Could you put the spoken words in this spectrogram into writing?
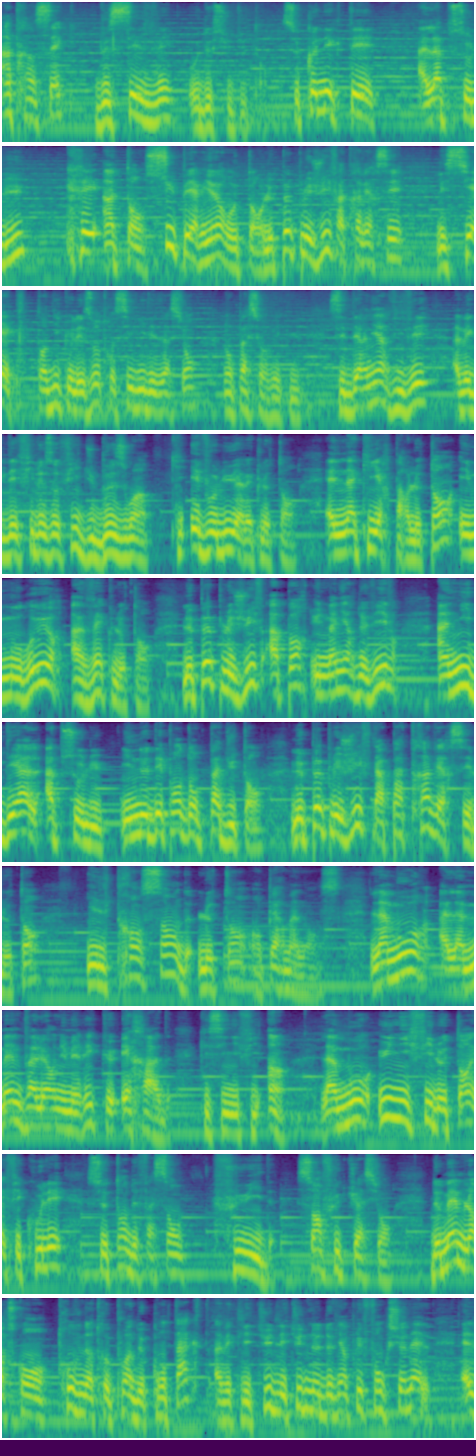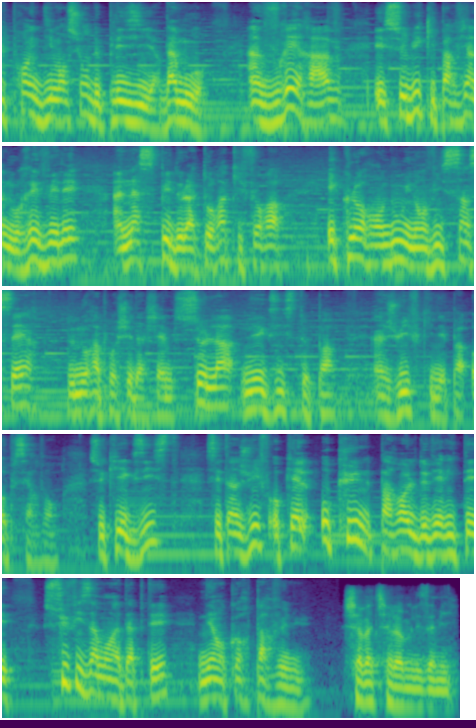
intrinsèque de s'élever au-dessus du temps. Se connecter à l'absolu crée un temps supérieur au temps. Le peuple juif a traversé les siècles, tandis que les autres civilisations n'ont pas survécu. Ces dernières vivaient avec des philosophies du besoin qui évoluent avec le temps. Elles naquirent par le temps et moururent avec le temps. Le peuple juif apporte une manière de vivre, un idéal absolu. Il ne dépend donc pas du temps. Le peuple juif n'a pas traversé le temps, il transcende le temps en permanence. L'amour a la même valeur numérique que Echad, qui signifie un. L'amour unifie le temps et fait couler ce temps de façon fluide, sans fluctuation. De même, lorsqu'on trouve notre point de contact avec l'étude, l'étude ne devient plus fonctionnelle. Elle prend une dimension de plaisir, d'amour. Un vrai rave est celui qui parvient à nous révéler un aspect de la Torah qui fera éclore en nous une envie sincère de nous rapprocher d'Hachem. Cela n'existe pas, un juif qui n'est pas observant. Ce qui existe, c'est un juif auquel aucune parole de vérité suffisamment adaptée n'est encore parvenue. Shabbat Shalom les amis.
